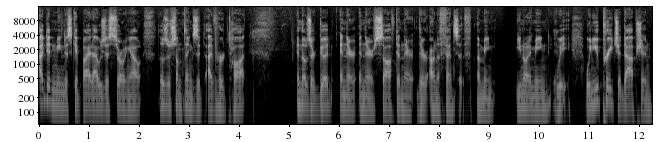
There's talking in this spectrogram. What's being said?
I didn't mean to skip by it. I was just throwing out. Those are some things that I've heard taught, and those are good, and they're and they're soft, and they're they're unoffensive. I mean, you know what I mean. Yeah. We when you preach adoption,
